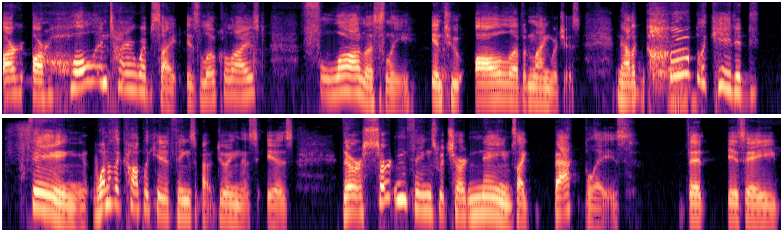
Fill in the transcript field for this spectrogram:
our, our whole entire website is localized flawlessly into all 11 languages. Now, the complicated thing, one of the complicated things about doing this is there are certain things which are names like Backblaze that is a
